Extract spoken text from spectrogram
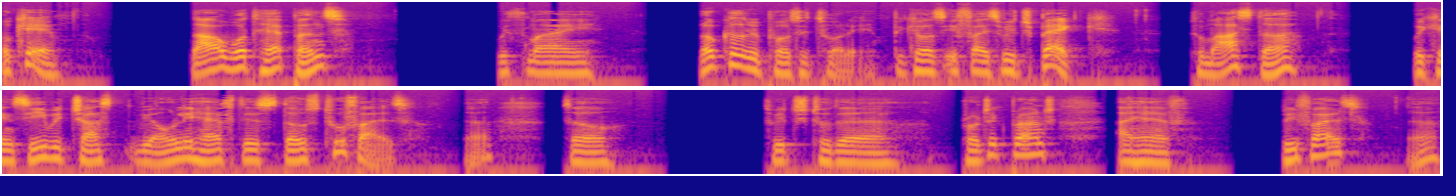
Okay, now what happens with my local repository? Because if I switch back to master, we can see we just we only have this those two files. Yeah? So switch to the project branch. I have three files. Yeah?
